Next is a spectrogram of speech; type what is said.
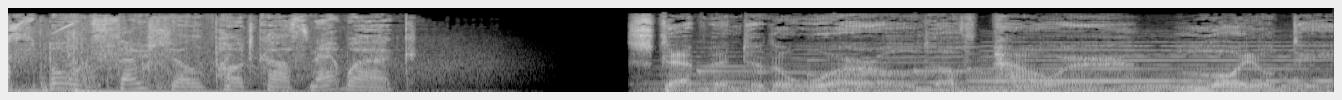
Sports Social Podcast Network. Step into the world of power, loyalty,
